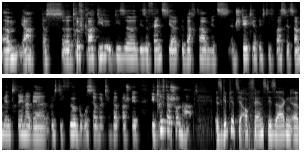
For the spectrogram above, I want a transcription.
Ähm, ja, das äh, trifft gerade die, diese, diese Fans, die halt gedacht haben, jetzt entsteht hier richtig was, jetzt haben wir einen Trainer, der richtig für Borussia Mönchengladbach steht. Die trifft das schon hart. Es gibt jetzt ja auch Fans, die sagen, äh,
